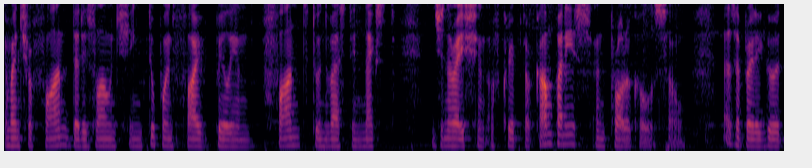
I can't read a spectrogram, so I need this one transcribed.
venture fund that is launching 2.5 billion fund to invest in next generation of crypto companies and protocols. So that's a pretty good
